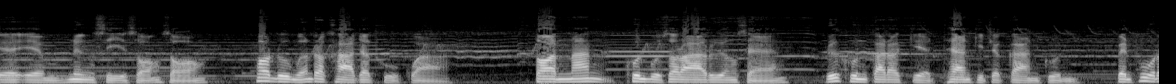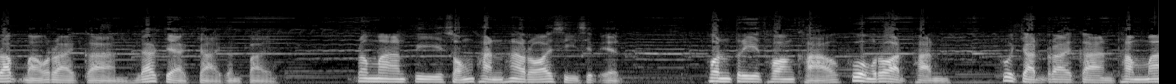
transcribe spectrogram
AM 1422เพราะดูเหมือนราคาจะถูกกว่า ตอนนั้นคุณบุษราเรืองแสง หรือคุณการเกตแทนกิจการกุล เป็นผู้รับเหมารายการแล้วแจกจ่ายกันไป ประมาณปี 2541 ลตรีทองขาวพ่วงรอดพันผู้จัดรายการธรรมะ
